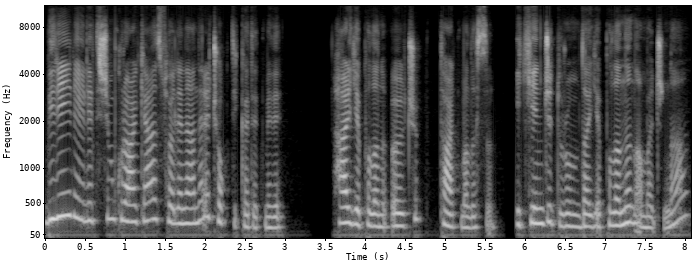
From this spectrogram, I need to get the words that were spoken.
Biriyle iletişim kurarken söylenenlere çok dikkat etmeli. Her yapılanı ölçüp tartmalısın. İkinci durumda yapılanın amacına,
